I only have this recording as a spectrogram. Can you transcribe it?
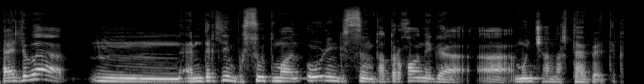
альва амьдралын бүсүүд маань өөр ингэсэн тодорхой нэг мөн чанартай байдаг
